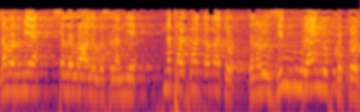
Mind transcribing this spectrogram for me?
तमन में सल्लल्लाहु अलैहि वसल्लम ये င်ကဆက်လက်ပြီးတော့ဒီခီလာဖတ်ရဲ့တာဝန်တွေကိုထမ်းဆောင်ရင်းနဲ့အစ္စလာမ်ရဲ့အရှိန်အဝါကိုကဘာမှာကြီးထွားလာအောင်ဟဇရတ်ဥမာရဒီအလာဟူတာလာတခင်ကကြိုးစားခဲ့ဟဇရတ်ဥမာရဒီအလာဟူတာလာတခင်ကွယ်လွန်ပြီးတဲ့နောက်ပိုင်းမှာတမန်တော်မြတ်ဆလလောလဟ်ဝဆလမ်ရဲ့နှစ်ထပ်ကွန်းတမတ်တော့ကျွန်တော်တို့ဇင်နူတိုင်းလို့ခေါ်တော့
